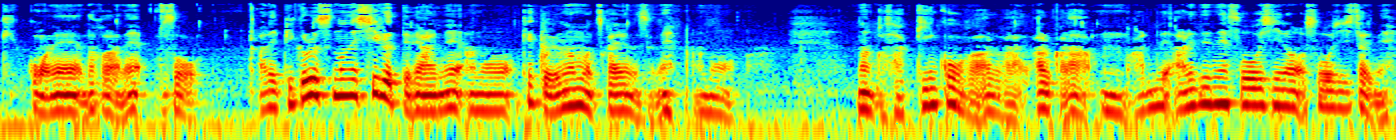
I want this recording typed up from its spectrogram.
結構ね、だからね、そう。あれ、ピクルスのね、汁ってね、あれね、あの、結構いろんなもの使えるんですよね。あの、なんか殺菌効果があるから、あるから、うん、あれで、あれでね、掃除の、掃除したりね。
